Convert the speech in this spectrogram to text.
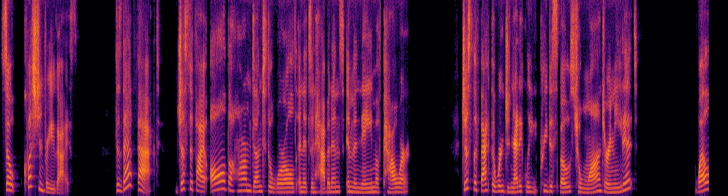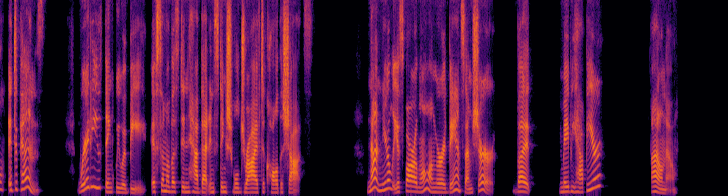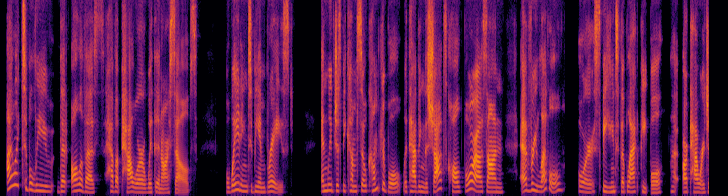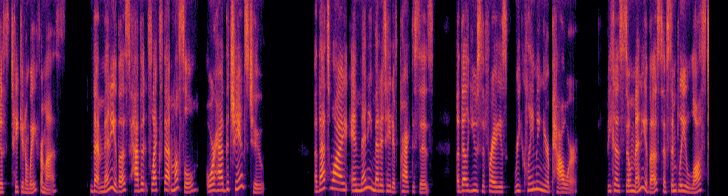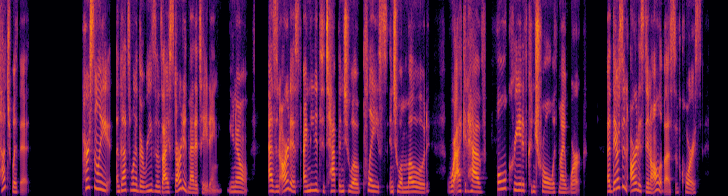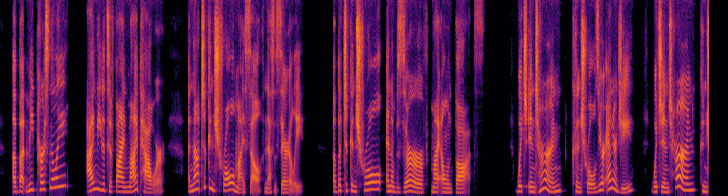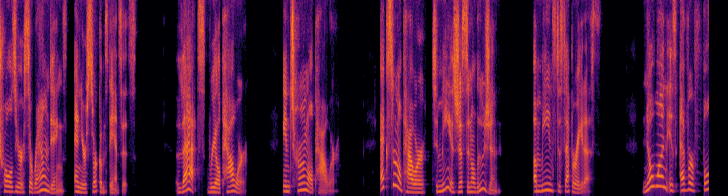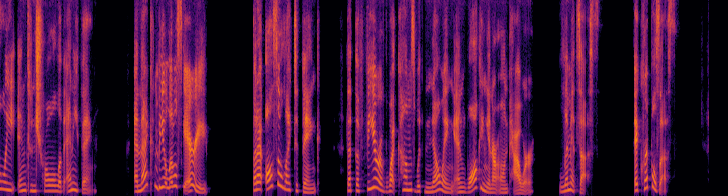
So, question for you guys Does that fact justify all the harm done to the world and its inhabitants in the name of power? Just the fact that we're genetically predisposed to want or need it? Well, it depends. Where do you think we would be if some of us didn't have that instinctual drive to call the shots? Not nearly as far along or advanced, I'm sure, but maybe happier? I don't know. I like to believe that all of us have a power within ourselves, waiting to be embraced. And we've just become so comfortable with having the shots called for us on every level, or speaking to the Black people, uh, our power just taken away from us that many of us haven't flexed that muscle or had the chance to. Uh, that's why, in many meditative practices, uh, they'll use the phrase reclaiming your power, because so many of us have simply lost touch with it. Personally, that's one of the reasons I started meditating. You know, as an artist, I needed to tap into a place, into a mode where I could have full creative control with my work. Uh, there's an artist in all of us, of course, uh, but me personally, I needed to find my power and not to control myself necessarily, uh, but to control and observe my own thoughts. which in turn controls your energy, which in turn controls your surroundings and your circumstances. That's real power, internal power. External power, to me, is just an illusion, a means to separate us. No one is ever fully in control of anything. And that can be a little scary. But I also like to think that the fear of what comes with knowing and walking in our own power limits us, it cripples us.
